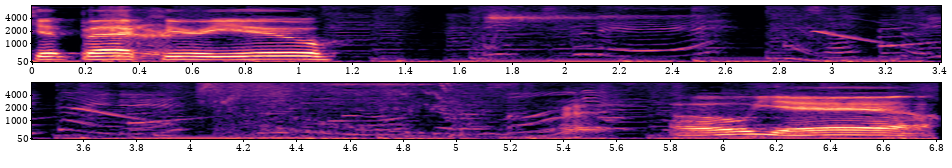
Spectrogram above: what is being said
Get back Get here, you. Oh, yeah.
